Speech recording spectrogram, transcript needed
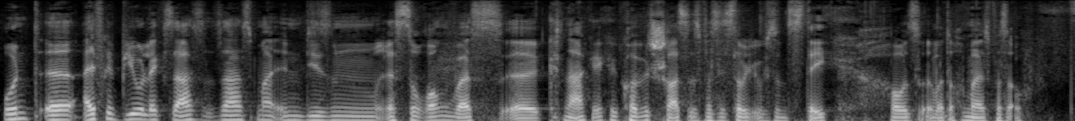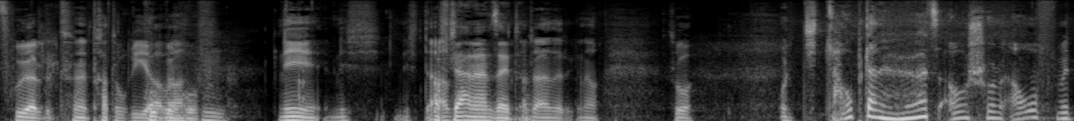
Und äh, Alfred Biolek saß, saß mal in diesem Restaurant, was äh, Knarkecke Kollwitzstraße ist, was jetzt glaube ich irgendwie so ein Steakhouse oder was auch immer ist, was auch früher so eine Trattoria war. Kugelhof. Hm. Nee, nicht, nicht da. Auf der anderen Seite. Auf der anderen Seite, genau. So. Und ich glaube, dann hört's auch schon auf mit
